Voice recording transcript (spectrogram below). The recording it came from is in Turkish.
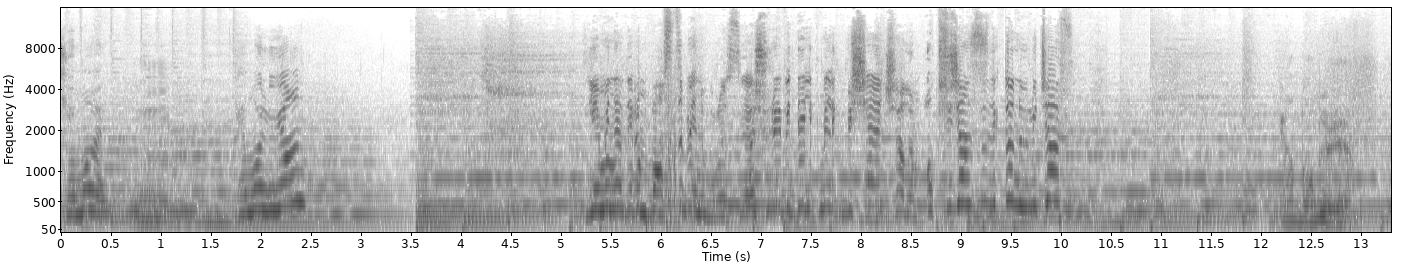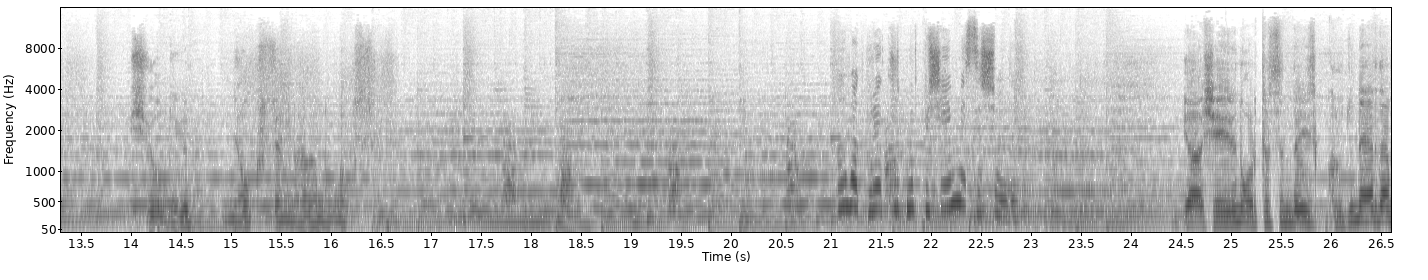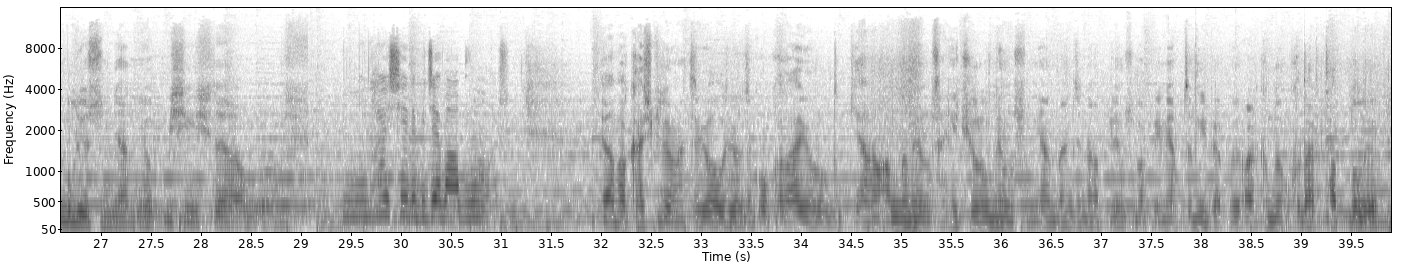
Kemal. Kemal uyan. Yemin ederim bastı beni burası ya. Şuraya bir delik melik bir şey açalım. Oksijensizlikten öleceğiz. Ya ne oluyor ya? Bir şey olduğu yok. Ne oksijen, nereden buldun oksijen? Ama bak buraya kurt murt bir şey inmesin şimdi. Ya şehrin ortasındayız. Kurdu nereden buluyorsun ya? Yok bir şey işte ya Allah. Her şeyde bir cevabım var. Ya bak kaç kilometre yol yürüdük, o kadar yorulduk. Ya anlamıyorum sen hiç yorulmuyor musun? Ya bence ne yap biliyor musun? Bak benim yaptığım gibi yap. Böyle arkamdan o kadar tatlı oluyor ki.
